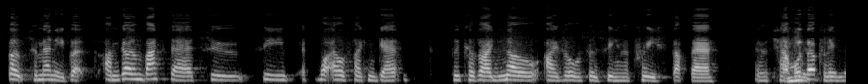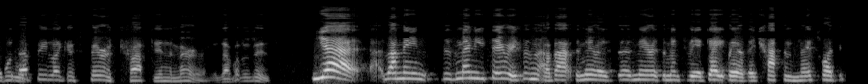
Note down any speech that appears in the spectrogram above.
spoke to many, but I'm going back there to see what else I can get, because I know I've also seen a priest up there. In the And chapel would that would that be like a spirit trapped in the mirror? Is that what it is? Yeah, I mean, there's many theories, isn't there, about the mirrors. The mirrors are meant to be a gateway, or they trap them. That's why you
